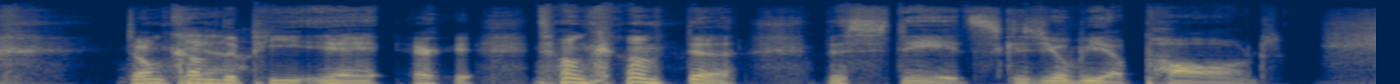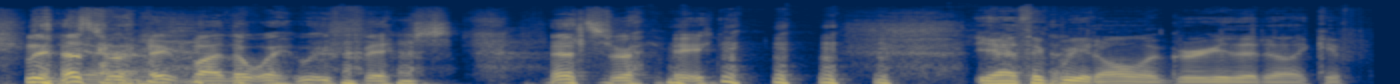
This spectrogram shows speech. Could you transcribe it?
don't come Yeah. to PA or don't come to the states because you'll be appalled. that's Yeah. right. By the way, we fish. That's right. Yeah, I think we'd all agree that like if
